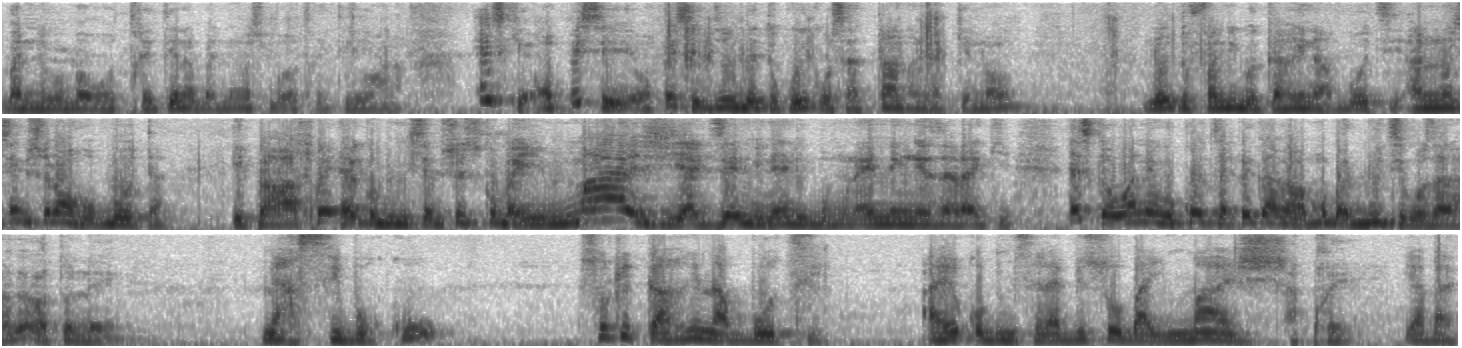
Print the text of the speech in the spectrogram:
bandeko bakotraite na bande nyonso bakotraite wana est ce que on peut se on peut se dire be tokoki kosatana na keno lelo tofandi boye karine aboti annonce biso na kobota et par après ayaki kobimisa biso sikoyo baimage ya zemi na ye libumu na ye ndenge ezalaki est ce que wana ekokotisa mpe kaka mo baduti kozala kaka to ndenge merci beaucoup soki karine aboti aye kobimisela biso baimage après ya, ba,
